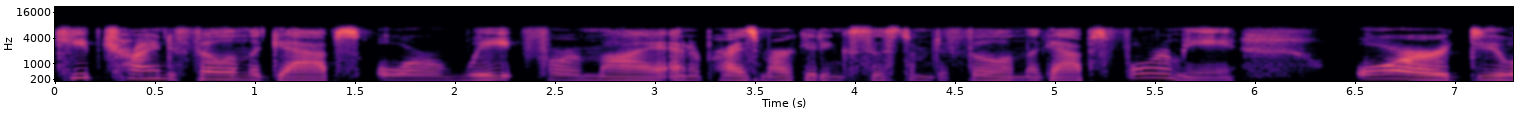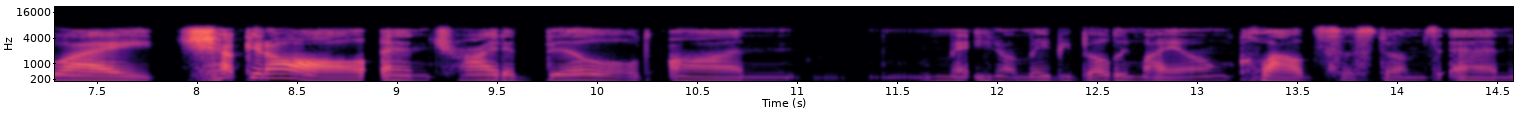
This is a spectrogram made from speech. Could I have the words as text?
keep trying to fill in the gaps or wait for my enterprise marketing system to fill in the gaps for me? Or do I chuck it all and try to build on, you know, maybe building my own cloud systems and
